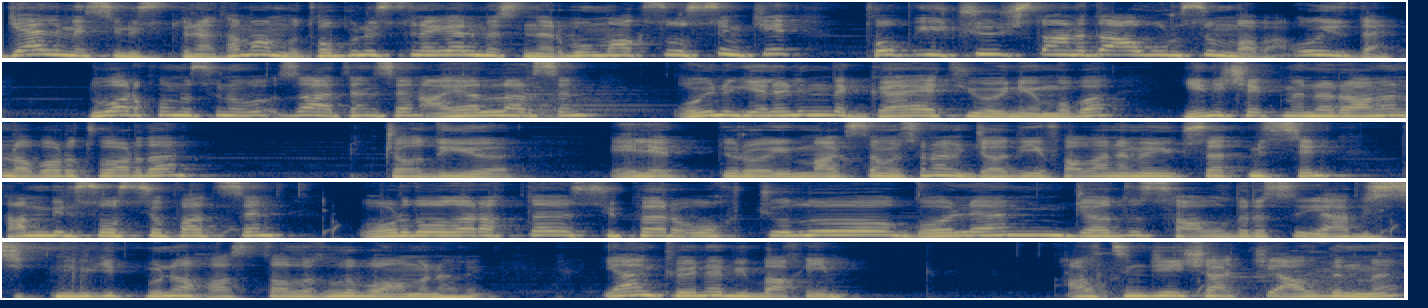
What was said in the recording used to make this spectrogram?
gelmesin üstüne tamam mı? Topun üstüne gelmesinler. Bu max olsun ki top 2-3 tane daha vursun baba. O yüzden duvar konusunu zaten sen ayarlarsın. Oyunu genelinde gayet iyi oynuyor baba. Yeni çekmene rağmen laboratuvarda cadıyı, elektroyu maksamasına cadıyı falan hemen yükseltmişsin. Tam bir sosyopatsın. Orada olarak da süper okçulu, golem, cadı saldırısı. Ya bir siktir git buna hastalıklı bu amına. Yan köyüne bir bakayım. 6. inşaatçıyı aldın mı?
